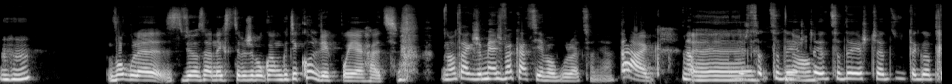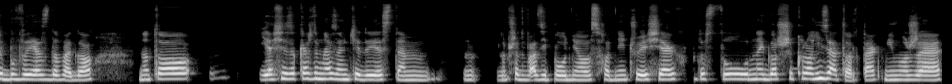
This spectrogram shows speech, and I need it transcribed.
Mhm w ogóle związanych z tym, że mogłam gdziekolwiek pojechać. No tak, że miałaś wakacje w ogóle, co nie? Tak. No, e, wiesz, co, co, do no. jeszcze, co do jeszcze tego trybu wyjazdowego, no to ja się za każdym razem, kiedy jestem na przykład w Azji Południowo-Wschodniej, czuję się jak po prostu najgorszy kolonizator, tak? Mimo, że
